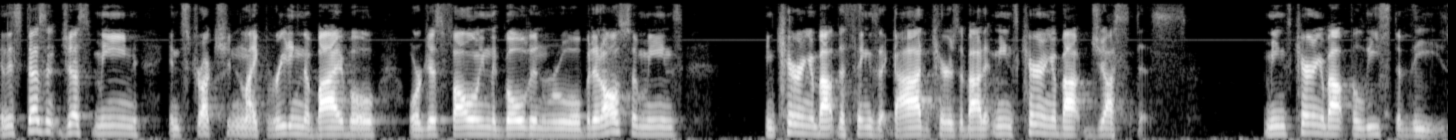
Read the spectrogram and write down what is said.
And this doesn't just mean instruction like reading the Bible or just following the golden rule, but it also means in caring about the things that God cares about. It means caring about justice. It means caring about the least of these.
